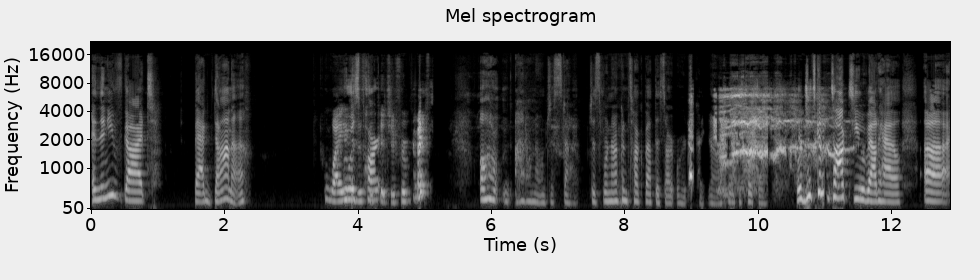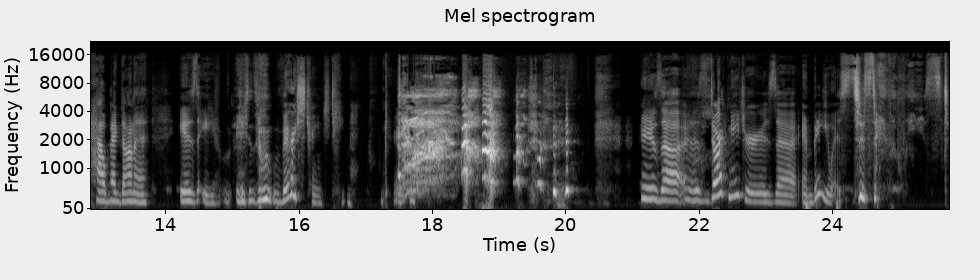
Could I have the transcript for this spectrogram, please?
And then you've got Bagdana. Why is is this part- picture for Oh, I don't know. Just stop. Just we're not going to talk about this artwork right now. Okay, just listen. we're just going to talk to you about how uh how Bagdana is a is a very strange demon. Okay. his uh his dark nature is uh ambiguous to say the least.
